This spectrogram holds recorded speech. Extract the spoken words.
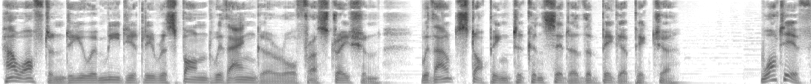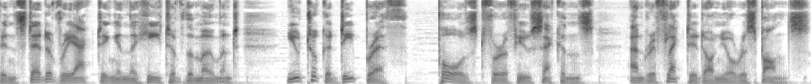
How often do you immediately respond with anger or frustration without stopping to consider the bigger picture? What if, instead of reacting in the heat of the moment, you took a deep breath, paused for a few seconds, and reflected on your response?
